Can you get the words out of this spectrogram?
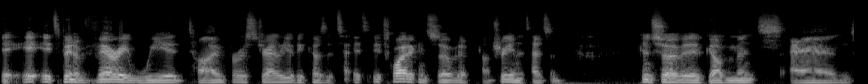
It, has it, been a very weird time for Australia because it's, it's it's quite a conservative country and it's had some conservative governments, and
